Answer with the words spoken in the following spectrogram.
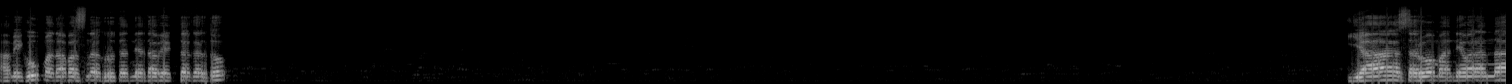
आम्ही खूप मनापासून कृतज्ञता व्यक्त करतो. या सर्व मान्यवरांना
